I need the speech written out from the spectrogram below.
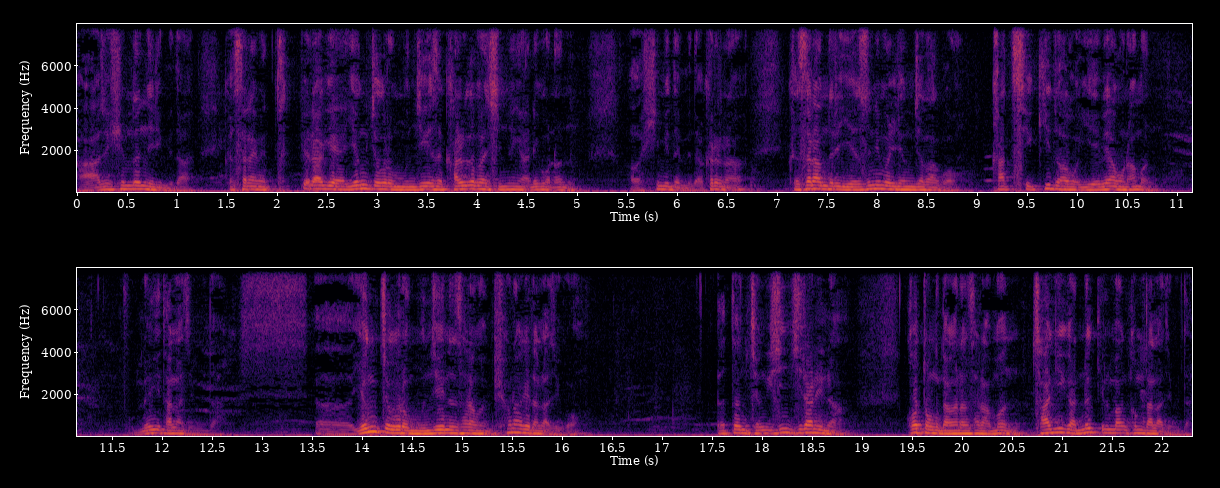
아주 힘든 일입니다. 그 사람이 특별하게 영적으로 문제에서 갈급한 심정이 아니고는 어, 힘이 됩니다. 그러나 그 사람들이 예수님을 영접하고 같이 기도하고 예배하고 나면 분명히 달라집니다. 어, 영적으로 문제 있는 사람은 편하게 달라지고 어떤 정신질환이나 고통당하는 사람은 자기가 느낄 만큼 달라집니다.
